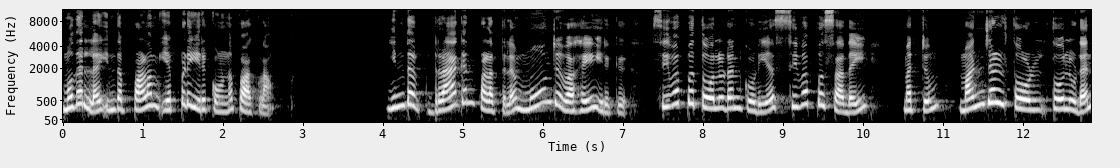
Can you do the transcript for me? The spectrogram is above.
முதல்ல இந்த பழம் எப்படி இருக்கும்னு பார்க்கலாம். இந்த டிராகன் பழத்தில் மூன்று வகை இருக்குது சிவப்பு தோலுடன் கூடிய சிவப்பு சதை மற்றும் மஞ்சள் தோல் தோலுடன்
